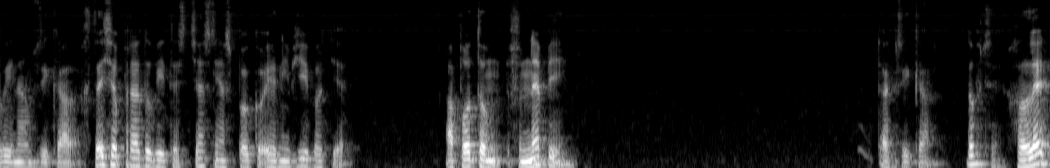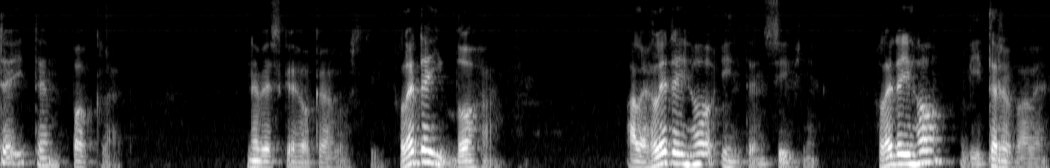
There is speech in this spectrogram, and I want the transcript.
by nám říkal, chceš opravdu být šťastný a spokojený v životě? A potom v nebi, tak říká, dobře, hledej ten poklad nebeského království. Hledej Boha, ale hledej ho intenzivně. Hledej ho vytrvale.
